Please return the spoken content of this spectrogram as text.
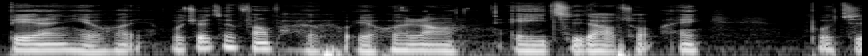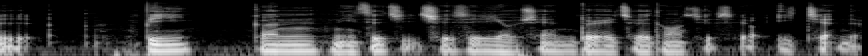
别人也会，我觉得这方法也会让 A 知道说，哎，不止 B 跟你自己，其实有些人对这些东西是有意见的。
